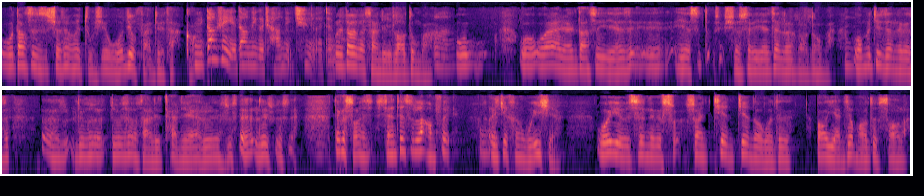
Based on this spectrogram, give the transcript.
我当时是学生会主席，我就反对他搞。你当时也到那个厂里去了，对吧？我到那个厂里劳动吧。嗯。我我我爱人当时也是也是学生，也在那劳动吧。嗯。我们就在那个是呃流水流水厂里谈恋爱，流水流水线，那个酸简直是浪费，而且很危险。我有一次那个酸酸见见到我这个。把我眼睫毛都烧了，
